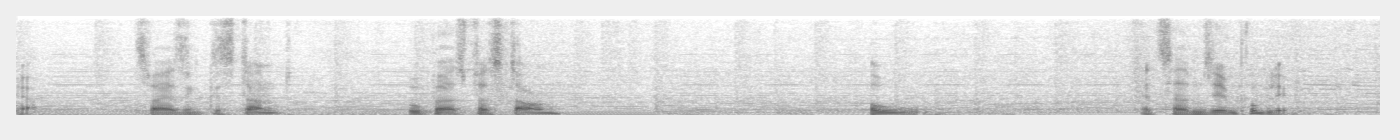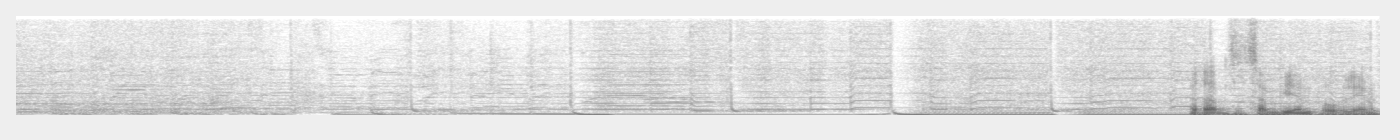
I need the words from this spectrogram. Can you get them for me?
Ja, zwei sind gestunt. Hooper ist fast down. Oh, jetzt haben sie ein Problem. Verdammt, jetzt haben wir ein Problem.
